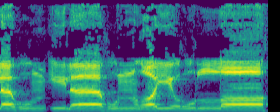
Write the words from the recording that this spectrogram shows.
لَهُمْ إِلَٰهٌ غَيْرُ اللَّهِ ۚ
